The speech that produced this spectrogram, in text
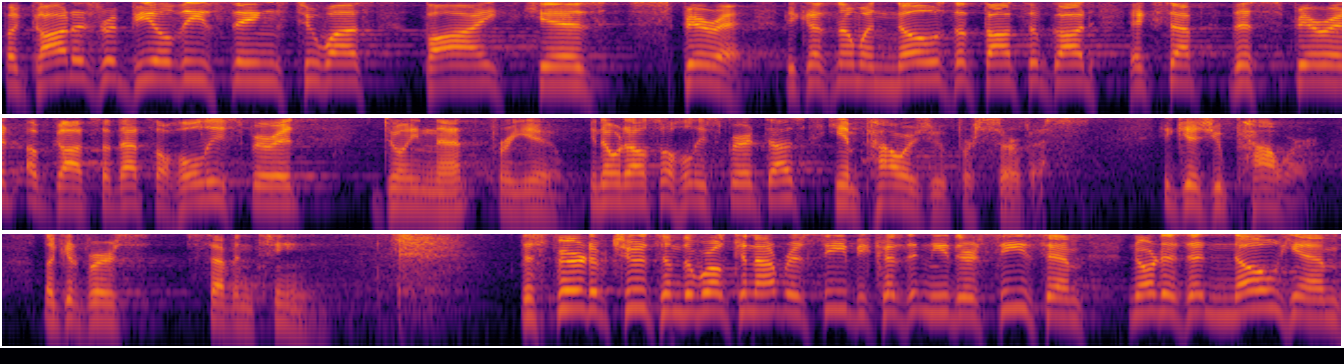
But God has revealed these things to us by his Spirit, because no one knows the thoughts of God except the Spirit of God. So that's the Holy Spirit doing that for you. You know what else the Holy Spirit does? He empowers you for service, He gives you power. Look at verse 17. The Spirit of truth, whom the world cannot receive because it neither sees him nor does it know him,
